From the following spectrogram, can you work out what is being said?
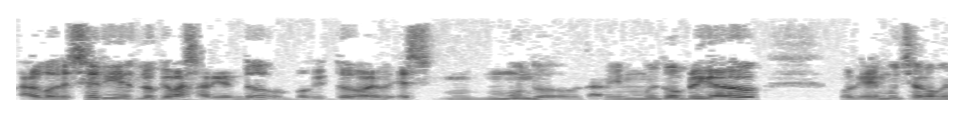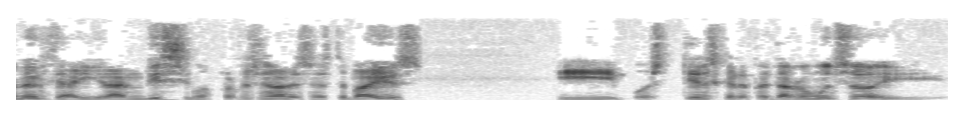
algo de series, lo que va saliendo, un poquito. Es un mundo también muy complicado, porque hay mucha competencia, hay grandísimos profesionales en este país, y pues tienes que respetarlo mucho y,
